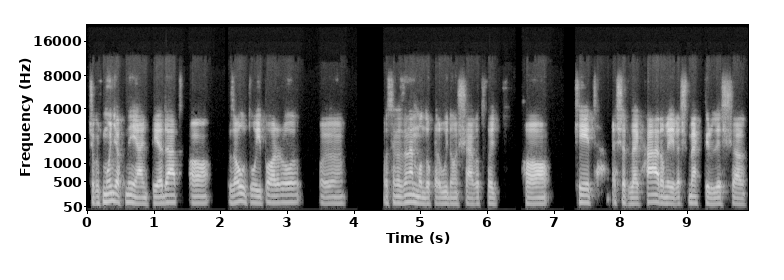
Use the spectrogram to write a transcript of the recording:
Csak hogy mondjak néhány példát, az autóiparról valószínűleg nem mondok el újdonságot, hogy ha két, esetleg három éves megtérüléssel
